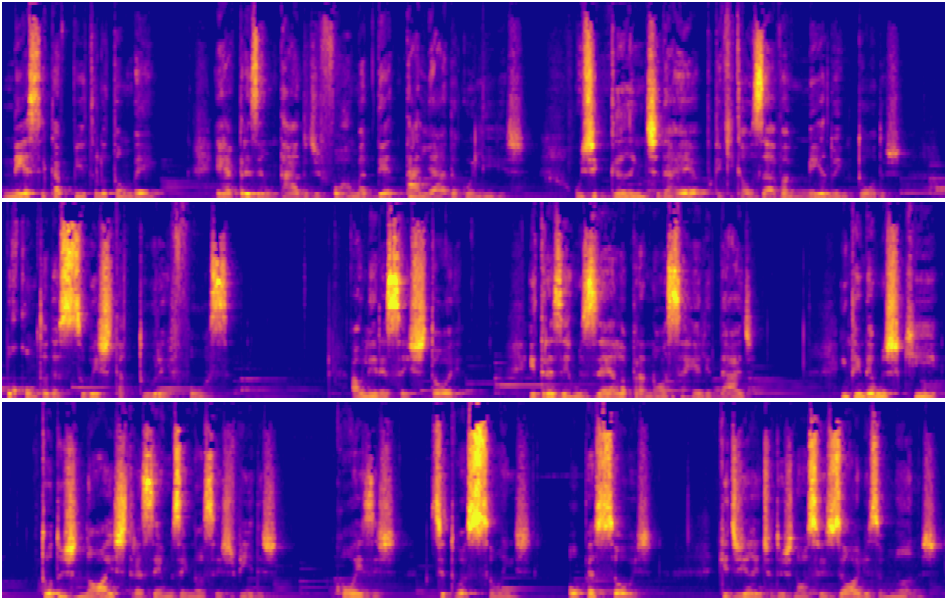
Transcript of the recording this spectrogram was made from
nesse capítulo também é apresentado de forma detalhada Golias, o gigante da época que causava medo em todos por conta da sua estatura e força. Ao ler essa história e trazermos ela para nossa realidade, entendemos que todos nós trazemos em nossas vidas coisas, situações ou pessoas que, diante dos nossos olhos humanos,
